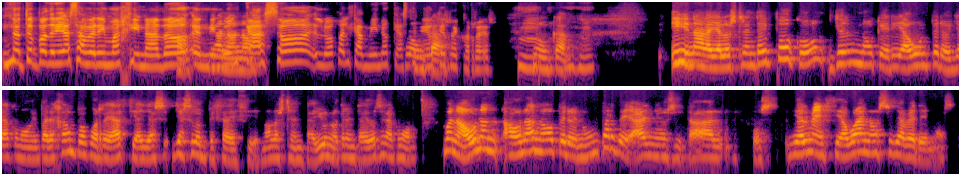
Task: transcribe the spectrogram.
No te podrías haber imaginado en ningún caso luego el camino que has tenido que recorrer. Mm, nunca. Y nada, ya a los treinta y poco, yo no quería aún, pero ya como mi pareja era un poco reacia, ya, ya se lo empecé a decir, ¿no? A los 31, 32 era como, bueno, ahora, ahora no, pero en un par de años y tal. Pues, y él me decía, bueno, sí, ya veremos.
